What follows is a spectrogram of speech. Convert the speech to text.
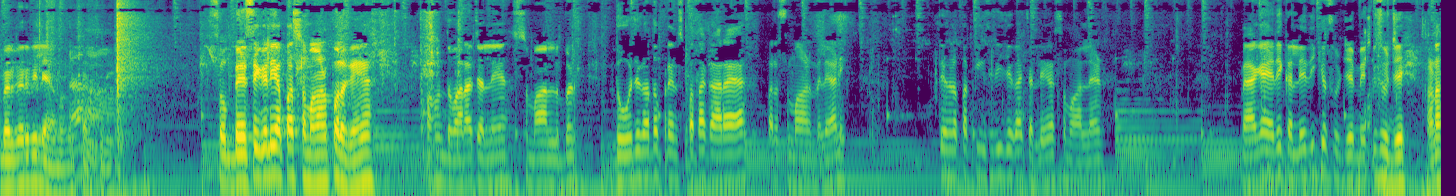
버ਗਰ ਵੀ ਲੈ ਆਵਾਂਗੇ ਚੱਲ ਚਲੀਏ। ਸੋ ਬੇਸਿਕਲੀ ਆਪਾਂ ਸਮਾਨ ਭੁੱਲ ਗਏ ਆ। ਆਪਾਂ ਹੁਣ ਦੁਬਾਰਾ ਚੱਲੇ ਆ ਸਮਾਨ ਲੱਭਣ। ਦੋ ਜਗ੍ਹਾ ਤੋਂ ਪ੍ਰਿੰਸ ਪਤਾ ਕਰ ਆਇਆ ਪਰ ਸਮਾਨ ਮਿਲਿਆ ਨਹੀਂ। ਤੇ ਹੁਣ ਆਪਾਂ ਤੀਸਰੀ ਜਗ੍ਹਾ ਚੱਲੇ ਆ ਸਮਾਨ ਲੈਣ ਮੈਂ ਕਿਹਾ ਇਹਦੇ ਇਕੱਲੇ ਦੀ ਕਿਉਂ ਸੁੱਜੇ ਮੇਰੀ ਵੀ ਸੁੱਜੇ ਹਨਾ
